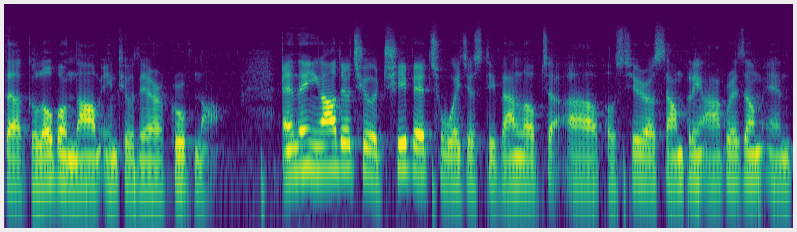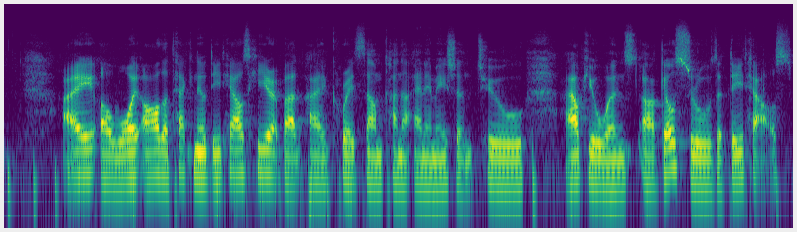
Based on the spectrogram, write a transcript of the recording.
the global norm into their group norm. And then in order to achieve it, we just developed a posterior sampling algorithm and I avoid all the technical details here, but I create some kind of animation to help you when, uh, go through the details.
